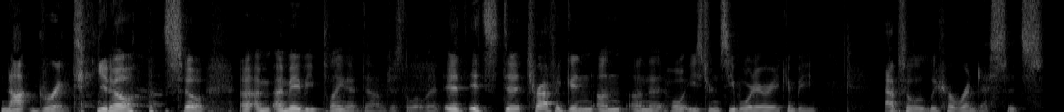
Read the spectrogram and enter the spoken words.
not great, you know. so I, I, may be playing that down just a little bit. It, it's the traffic in on on that whole eastern seaboard area can be absolutely horrendous. It's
